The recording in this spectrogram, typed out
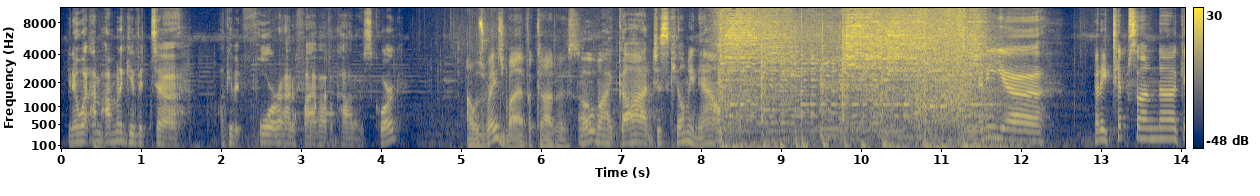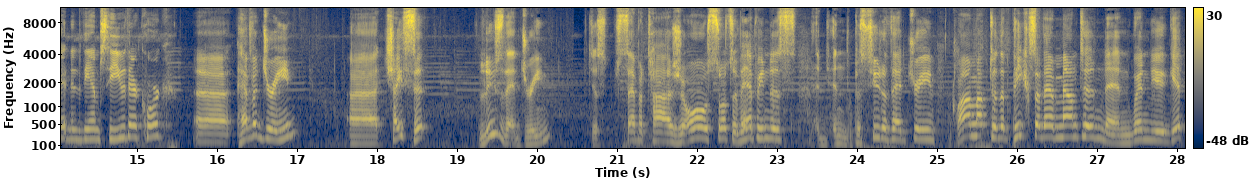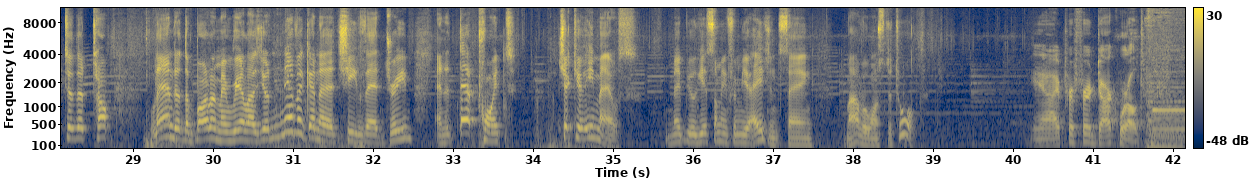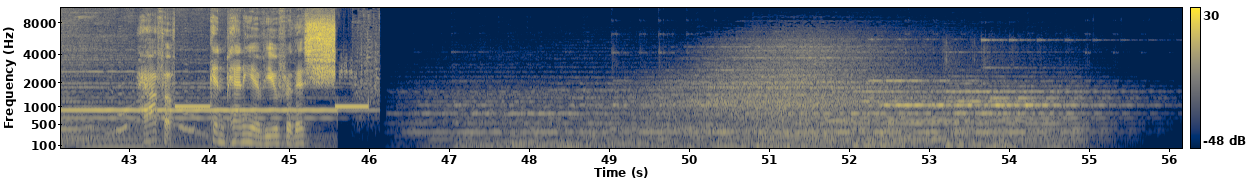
you know what? I'm I'm gonna give it uh, I'll give it four out of five avocados. Korg? I was raised by avocados. Oh my God! Just kill me now. Any uh, any tips on uh, getting into the MCU there, Korg? Uh, have a dream, uh, chase it, lose that dream, just sabotage all sorts of happiness in pursuit of that dream, climb up to the peaks of that mountain, and when you get to the top, land at the bottom and realize you're never going to achieve that dream. And at that point, check your emails. Maybe you'll get something from your agent saying, Marvel wants to talk. Yeah, I prefer Dark World. Half a penny of you for this.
